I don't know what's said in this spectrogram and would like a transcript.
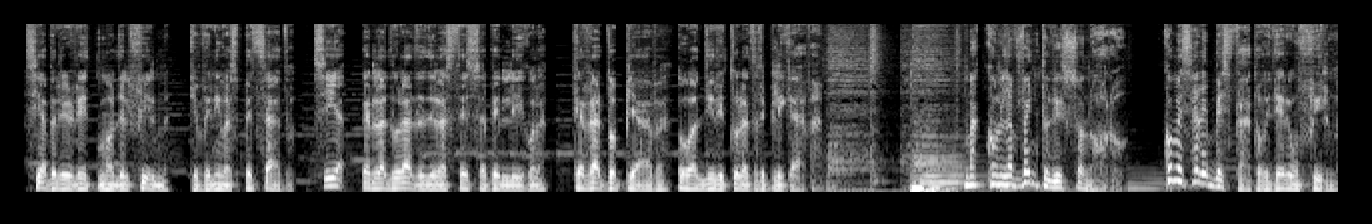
sia per il ritmo del film, che veniva spezzato, sia per la durata della stessa pellicola, che raddoppiava o addirittura triplicava. Ma con l'avvento del sonoro, come sarebbe stato vedere un film?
